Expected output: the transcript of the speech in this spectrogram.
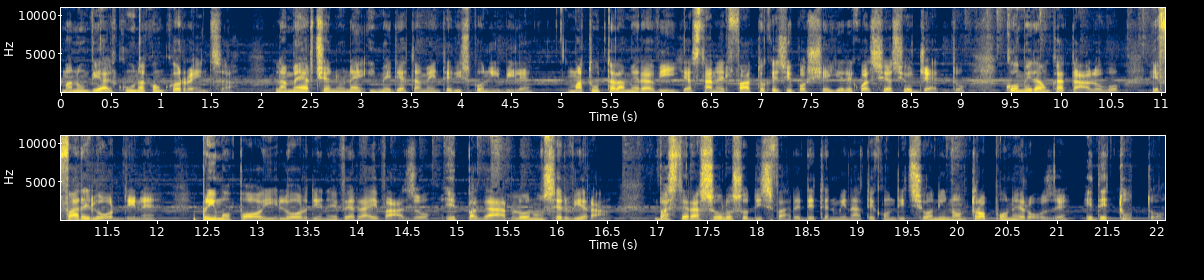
ma non vi è alcuna concorrenza. La merce non è immediatamente disponibile, ma tutta la meraviglia sta nel fatto che si può scegliere qualsiasi oggetto, come da un catalogo, e fare l'ordine. Prima o poi l'ordine verrà evaso e pagarlo non servirà. Basterà solo soddisfare determinate condizioni non troppo onerose ed è tutto.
